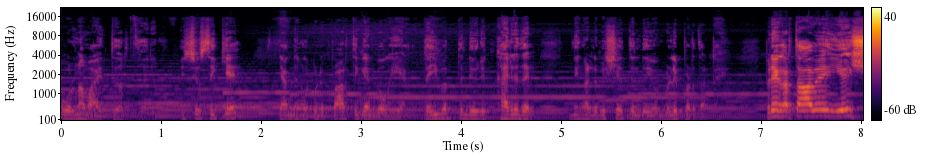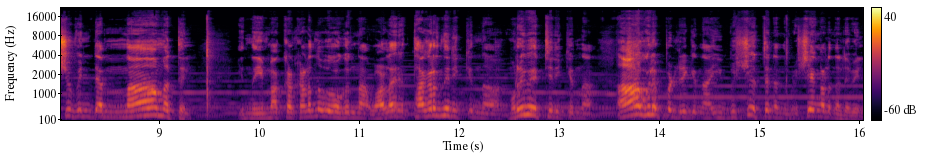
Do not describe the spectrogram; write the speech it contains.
പൂർണമായി തീർത്തു തരും വിശ്വസിക്ക് ഞാൻ നിങ്ങൾക്കൂടി പ്രാർത്ഥിക്കാൻ പോവുകയാണ് ദൈവത്തിന്റെ ഒരു കരുതൽ നിങ്ങളുടെ വിഷയത്തിൽ ദൈവം വെളിപ്പെടുത്തട്ടെ. പ്രിയ കർത്താവെ യേശുവിന്റെ നാമത്തിൽ ഇന്ന് ഈ മക്കൾ കടന്നു പോകുന്ന വളരെ തകർന്നിരിക്കുന്ന മുറിവേറ്റിരിക്കുന്ന ആകുലപ്പെട്ടിരിക്കുന്ന ഈ വിഷയത്തിന്റെ വിഷയങ്ങളുടെ നിലവിൽ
